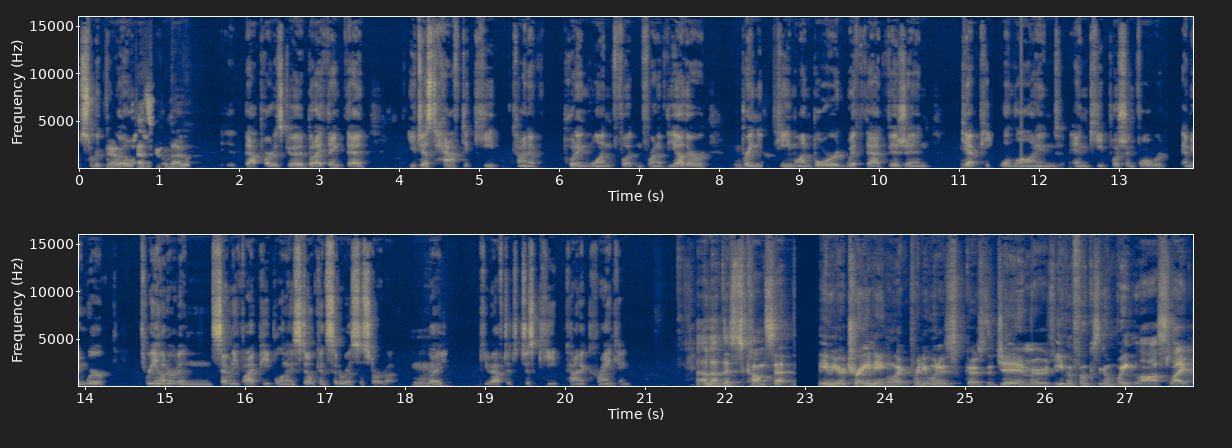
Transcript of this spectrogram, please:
sort of grow. Yeah, that's good. That. that part is good. But I think that you just have to keep kind of putting one foot in front of the other, mm-hmm. bring your team on board with that vision, get people aligned, and keep pushing forward. I mean, we're 375 people, and I still consider us a startup, mm-hmm. right? You have to just keep kind of cranking. I love this concept. Even your training, like for anyone who goes to the gym or even focusing on weight loss, like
